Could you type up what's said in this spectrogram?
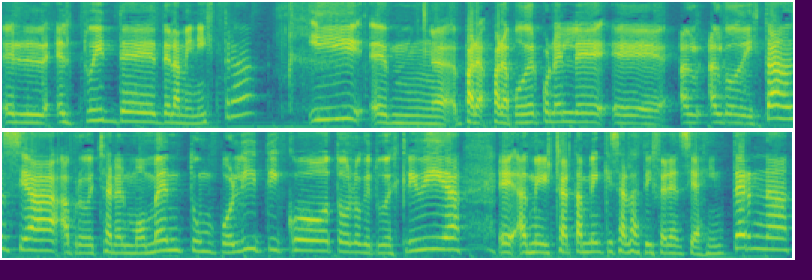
el, el tuit de, de la ministra? Y em, para, para poder ponerle eh, al- algo de distancia, aprovechar el momentum político, todo lo que tú describías, eh, administrar también quizás las diferencias internas,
